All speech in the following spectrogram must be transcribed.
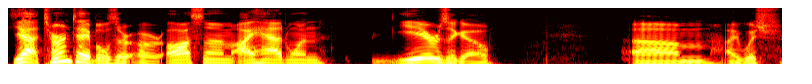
Yeah, turntables are, are awesome. I had one years ago. Um, I wish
